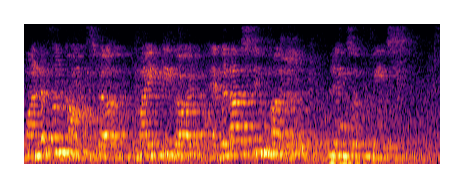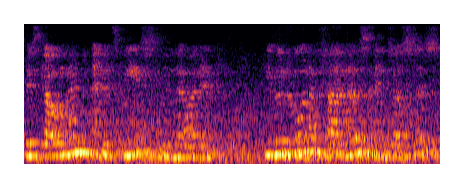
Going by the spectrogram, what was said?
Wonderful Counselor, Mighty God, Everlasting Father, Prince of Peace. His government and its peace will never end. He will rule with fairness and justice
